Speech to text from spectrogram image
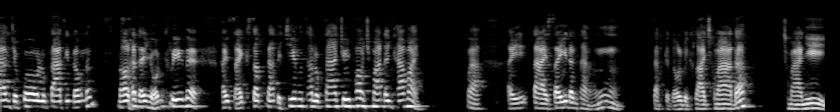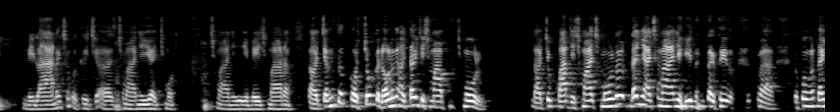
ឡើងចំពោលោកតាទីដងហ្នឹងដល់តែរត់ឃ្លៀងនេះហើយស្រែកខ្សឹបដាក់ទៅជាងថាលោកតាជួយផងឆ្មាដេញខំហើយបាទហើយតាឯសីដឹងថាសត្វកដុលវាខ្លាចឆ្មាតាឆ្មាញីនីឡាហ្នឹងគឺឆ្មាញីហើយឈ្មោះ ឆ្មាញីមេឆ្មាហ្នឹងដល់អញ្ចឹងទៅក៏ជប់កដុលហ្នឹងឲ្យទៅជាឆ្មាឈ្មោលដល់ជប់បានជាឆ្មាឈ្មោលទៅដេញអាឆ្មាញីហ្នឹងទៅទីបាទកំពុងដេញ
